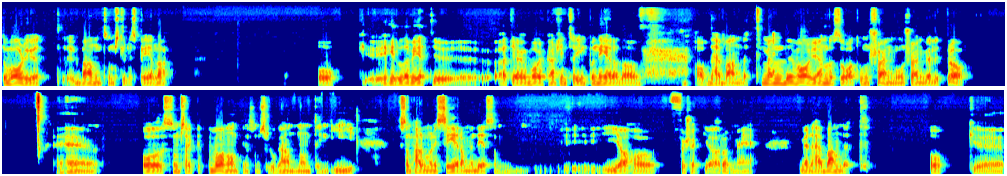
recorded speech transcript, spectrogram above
då var det ju ett band som skulle spela. Och Hilda vet ju eh, att jag var kanske inte så imponerad av, av det här bandet. Men det var ju ändå så att hon sjöng, och hon sjöng väldigt bra. Eh, och som sagt, det var någonting som slog an, någonting i, som harmoniserar med det som jag har försökt göra med, med det här bandet. Och eh,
